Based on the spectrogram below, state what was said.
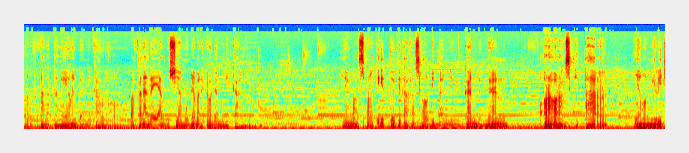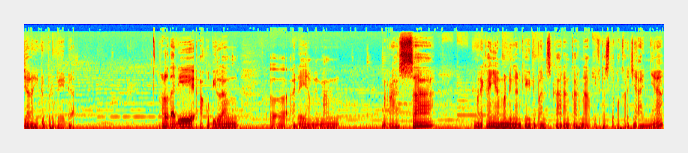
Uh, tetangga-tetangga yang lain udah nikah loh. Bahkan ada yang usia muda mereka udah menikah loh. Ya memang seperti itu. Kita akan selalu dibandingkan dengan orang-orang sekitar yang memilih jalan hidup berbeda. Kalau tadi aku bilang uh, ada yang memang merasa mereka nyaman dengan kehidupan sekarang karena aktivitas atau pekerjaannya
